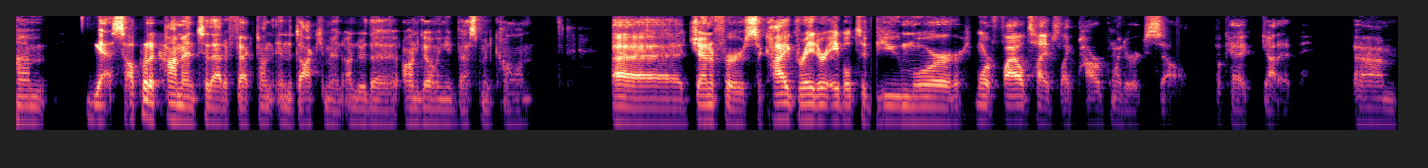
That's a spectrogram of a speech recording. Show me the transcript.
Um, yes, I'll put a comment to that effect on in the document under the ongoing investment column. Uh, Jennifer, Sakai Grader able to view more more file types like PowerPoint or Excel. Okay, got it. Um,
